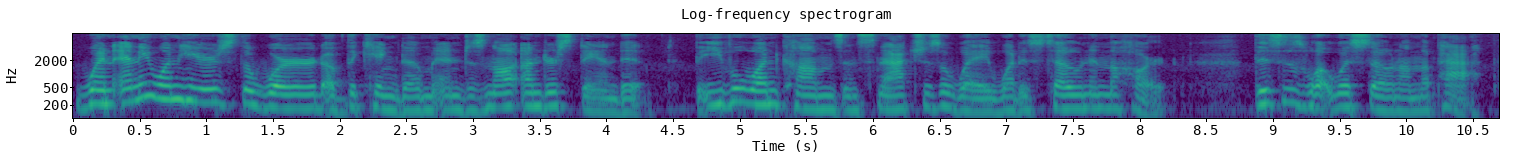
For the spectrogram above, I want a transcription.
When anyone hears the word of the kingdom and does not understand it, the evil one comes and snatches away what is sown in the heart. This is what was sown on the path.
